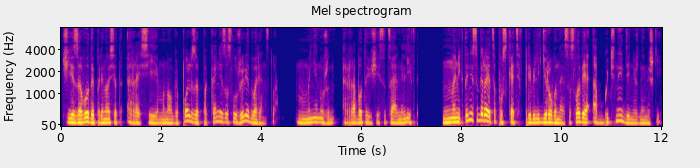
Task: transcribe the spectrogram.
чьи заводы приносят России много пользы, пока не заслужили дворянства. Мне нужен работающий социальный лифт, но никто не собирается пускать в привилегированное сословие обычные денежные мешки.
